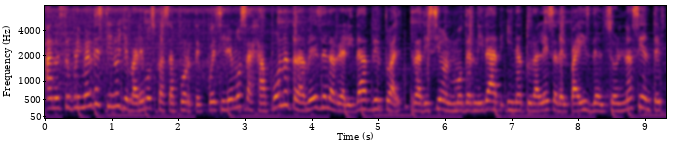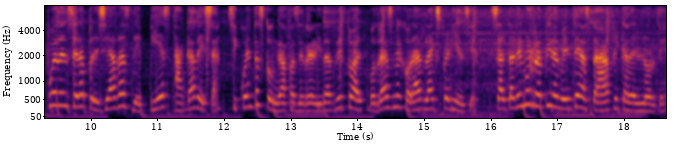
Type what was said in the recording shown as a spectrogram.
A nuestro primer destino llevaremos pasaporte, pues iremos a Japón a través de la realidad virtual. Tradición, modernidad y naturaleza del país del sol naciente pueden ser apreciadas de pies a cabeza. Si cuentas con gafas de realidad virtual, podrás mejorar la experiencia. Saltaremos rápidamente hasta África del Norte.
